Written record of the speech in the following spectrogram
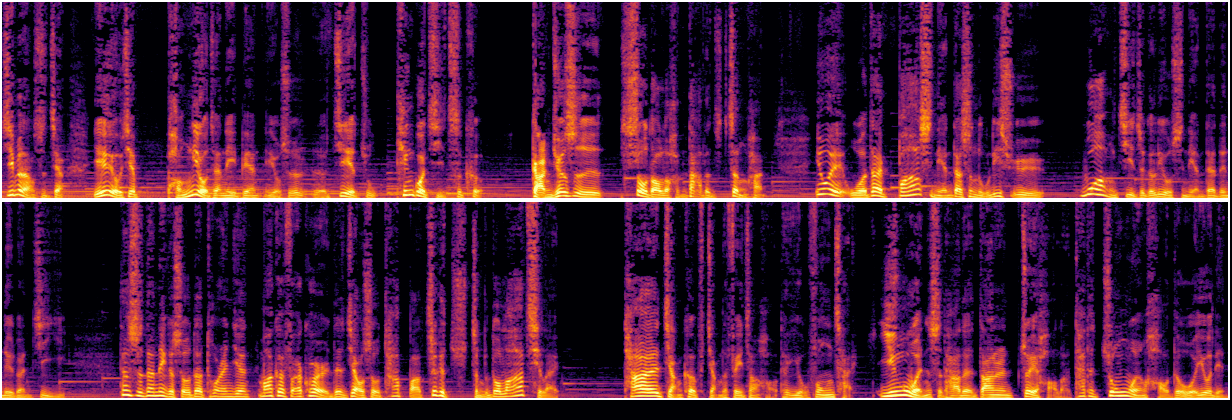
基本上是这样。也有些朋友在那边，有时呃借住，听过几次课，感觉是受到了很大的震撼。因为我在八十年代是努力去忘记这个六十年代的那段记忆，但是在那个时候，他突然间，马克法奎尔的教授他把这个整个都拉起来，他讲课讲得非常好，他有风采。英文是他的，当然最好了。他的中文好得我有点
